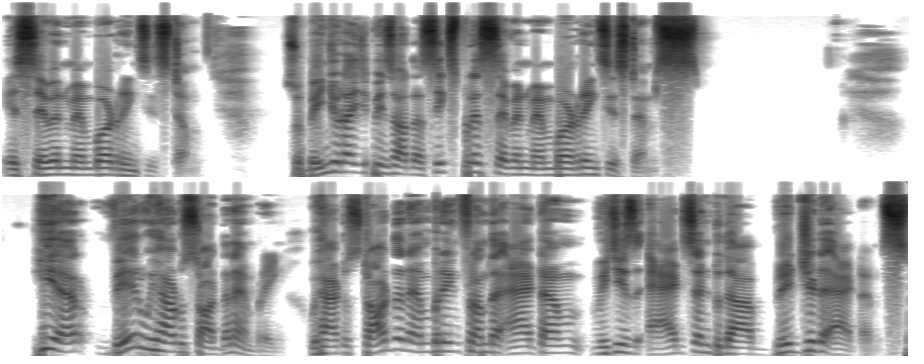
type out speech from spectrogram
a 7 member ring system. So benzodiazepines are the 6 plus 7 member ring systems. Here, where we have to start the numbering? We have to start the numbering from the atom which is adjacent to the bridged atoms.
